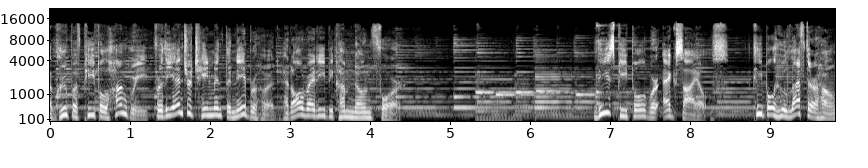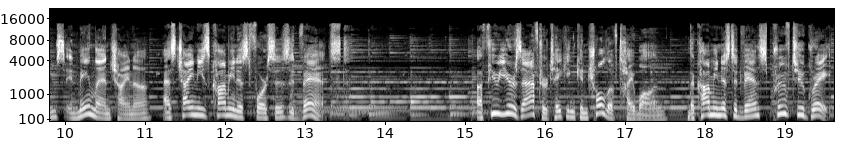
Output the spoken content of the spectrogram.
A group of people hungry for the entertainment the neighborhood had already become known for. These people were exiles, people who left their homes in mainland China as Chinese communist forces advanced. A few years after taking control of Taiwan, the communist advance proved too great.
